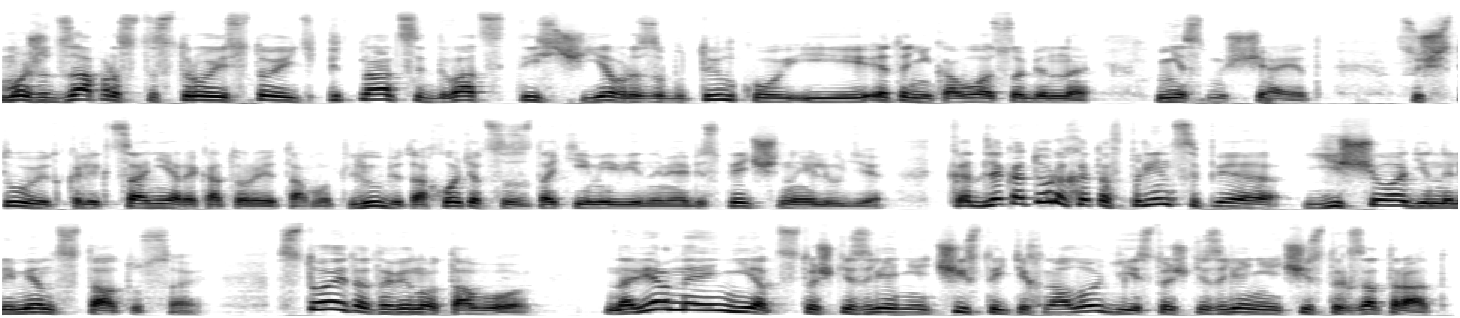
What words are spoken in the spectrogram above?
может запросто строить, стоить 15-20 тысяч евро за бутылку, и это никого особенно не смущает. Существуют коллекционеры, которые там вот любят охотятся за такими винами, обеспеченные люди, для которых это, в принципе, еще один элемент статуса. Стоит это вино того? Наверное, нет с точки зрения чистой технологии, с точки зрения чистых затрат.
